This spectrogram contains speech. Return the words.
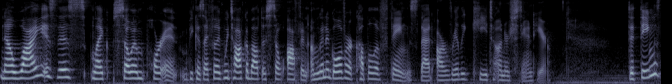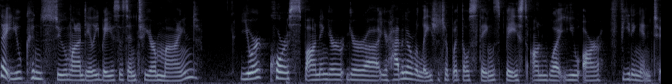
Now, why is this like so important? Because I feel like we talk about this so often. I'm going to go over a couple of things that are really key to understand here. The things that you consume on a daily basis into your mind you're corresponding you're you're uh, you're having a relationship with those things based on what you are feeding into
